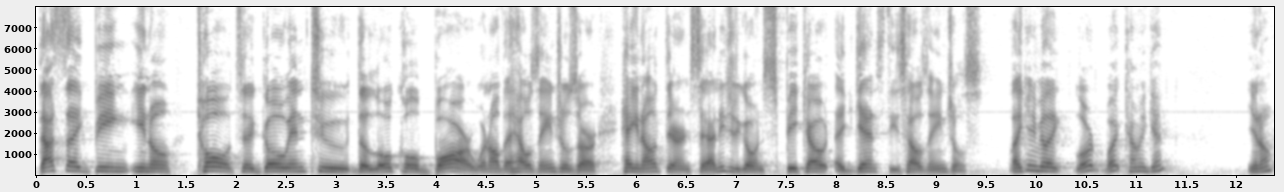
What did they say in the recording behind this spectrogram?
That's like being, you know, told to go into the local bar when all the Hell's Angels are hanging out there and say, I need you to go and speak out against these Hell's Angels. Like, you'd be like, Lord, what? Come again? You know?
